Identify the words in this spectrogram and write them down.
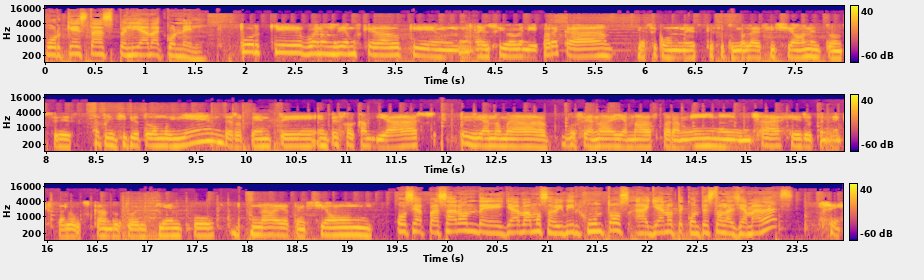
¿Por qué estás peleada con él? Porque, bueno, habíamos quedado que mm, él se iba a venir para acá. Y hace como un mes que se tomó la decisión. Entonces, al principio todo muy bien. De repente empezó a cambiar. Pues ya no me da, o sea, nada de llamadas para mí, ni mensajes. Yo tenía que estarlo buscando todo el tiempo. Nada de atención. O sea, pasaron de ya vamos a vivir juntos a ya no te contesto las llamadas. Sí.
